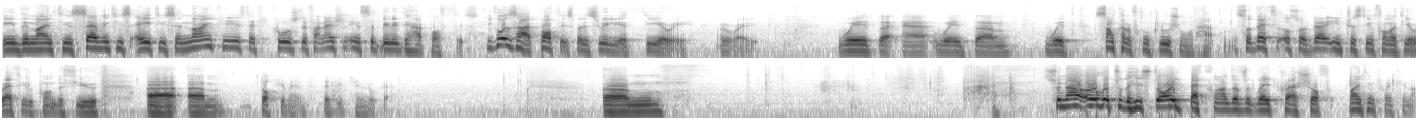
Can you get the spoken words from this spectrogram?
in the 1970s, 80s, and 90s that he calls the financial instability hypothesis. He calls it a hypothesis, but it's really a theory already with, uh, with, um, with some kind of conclusion what happened. So that's also very interesting from a theoretical point of view uh, um, document that we can look at. Um, so now over to the historic background of the great crash of 1929.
